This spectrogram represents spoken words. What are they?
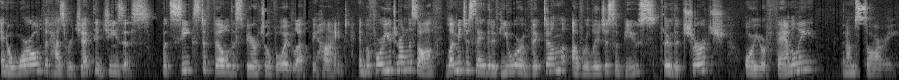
in a world that has rejected Jesus, but seeks to fill the spiritual void left behind. And before you turn this off, let me just say that if you were a victim of religious abuse through the church or your family, then I'm sorry.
